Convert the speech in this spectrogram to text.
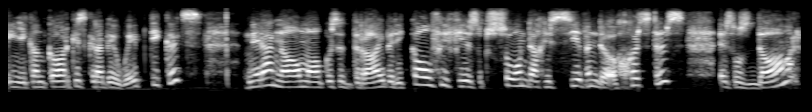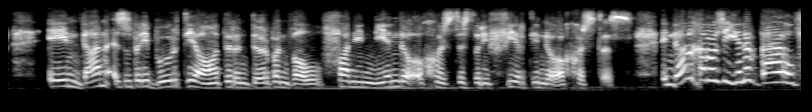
en jy kan kaartjies kry by Webtickets. Net daarna maak ons 'n draai by die Kalfiefees op Sondag die 7de Augustus. Is ons daar en dan is ons by die Boerteater in Durbanville van die 9de Augustus tot die 14de Augustus. En dan gaan ons die hele wêreld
